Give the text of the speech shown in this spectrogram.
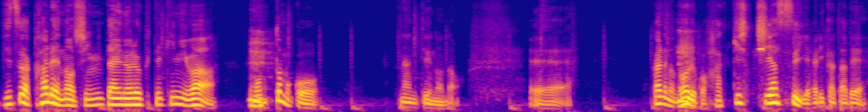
実は彼の身体能力的にはうん。最もこう、なんていうのだろう、えー彼の能力を発揮しやすいやり方で、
